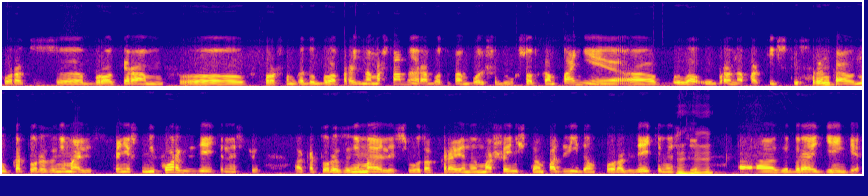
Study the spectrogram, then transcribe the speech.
форекс-брокерам э, в прошлом году была проведена масштабная работа, там больше 200 компаний э, было убрано фактически с рынка, ну, которые занимались, конечно, не форекс-деятельностью, а которые занимались вот откровенным мошенничеством под видом форекс-деятельности, uh-huh. забирая деньги.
